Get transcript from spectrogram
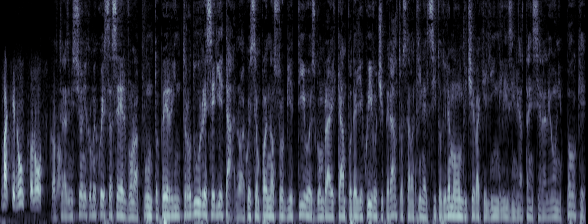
ma che non conoscono. Trasmissioni come questa servono appunto per introdurre serietà, no? questo è un po' il nostro obiettivo e sgombrare il campo degli equivoci. Peraltro stamattina il sito di Le Monde diceva che gli inglesi in realtà in Sierra Leone poche,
